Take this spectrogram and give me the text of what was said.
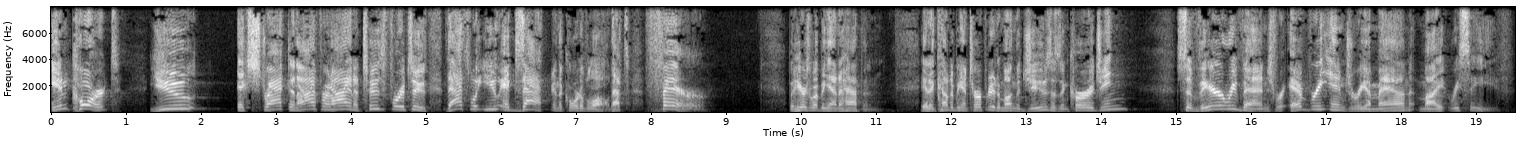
In court, you extract an eye for an eye and a tooth for a tooth. That's what you exact in the court of law. That's fair. But here's what began to happen. It had come to be interpreted among the Jews as encouraging severe revenge for every injury a man might receive.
